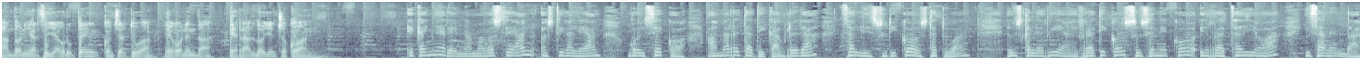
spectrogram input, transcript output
Andoni Arzilla grupen kontzertua, egonen da, erraldoien txokoan. Ekainaren amabostean, ostiralean, goizeko amarretatik aurrera, zaldi zuriko ostatuan, Euskal Herria irratiko zuzeneko irratzaioa izanen da.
